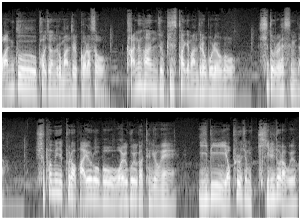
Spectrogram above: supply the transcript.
완구 버전으로 만들 거라서 가능한 좀 비슷하게 만들어 보려고 시도를 했습니다. 슈퍼미니프라 바이오로보 얼굴 같은 경우에 입이 옆으로 좀 길더라고요.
